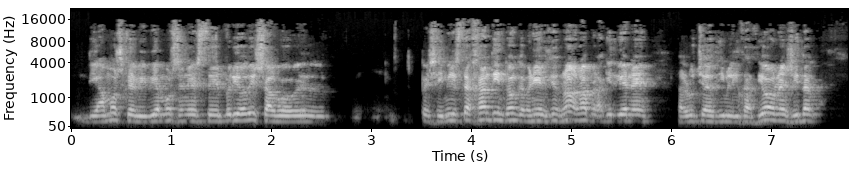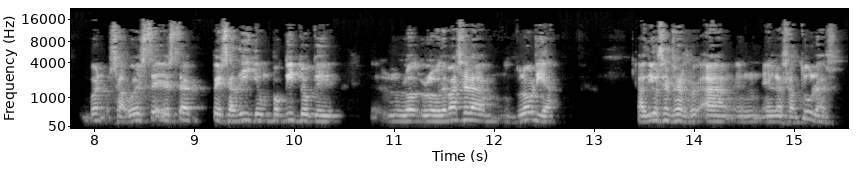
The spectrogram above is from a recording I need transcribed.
digamos que vivíamos en este periodo y salvo el pesimista Huntington que venía diciendo, no, no, pero aquí viene la lucha de civilizaciones y tal. Bueno, salvo este, esta pesadilla un poquito que lo, demás era gloria a Dios en, las alturas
